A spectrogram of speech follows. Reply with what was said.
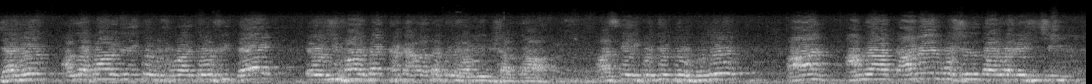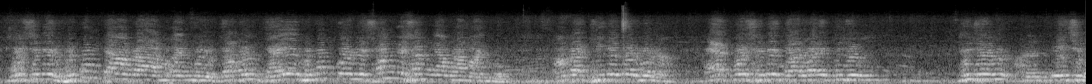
যাই হোক, আল্লাহ যদি কোনো সময় তৌফিক দেয়, এই ওজিফার ব্যাখ্যাটা আলাদা করে হবে ইনশাআল্লাহ। আজকে এই পর্যন্ত হলো। আর আমরা কামের মসজিদের দরবারে এসেছি। মসজিদের হুকুমটা আমরা মানবো। যখন যাই হুকুম করবে সঙ্গে সঙ্গে আমরা মানবো। আমরা ঘিরে করব না। এক মসজিদের দরবারে দুজন দুজন আহ, এ ছিল।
